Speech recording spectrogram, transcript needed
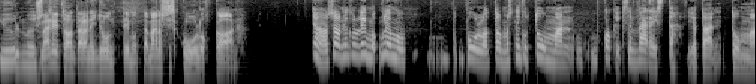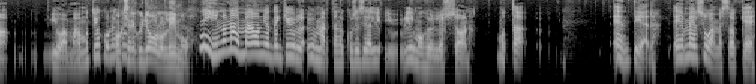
Julmust? Mä nyt on tällainen juntti, mutta mä en ole siis kuullutkaan. Joo, se on niin kuin limu, limupullo, tuommoista niin kuin tumman kokiksen väristä jotain tummaa juomaa. Mutta joku niin Onko se niinku joululimu? Niin, no näin mä oon jotenkin yllä, ymmärtänyt, kun se siellä li- limuhyllyssä on. Mutta en tiedä. Eihän meillä Suomessa oikein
